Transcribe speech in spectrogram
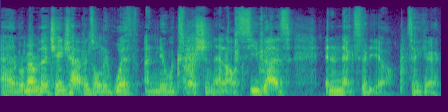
And remember that change happens only with a new expression, and I'll see you guys in the next video. Take care.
